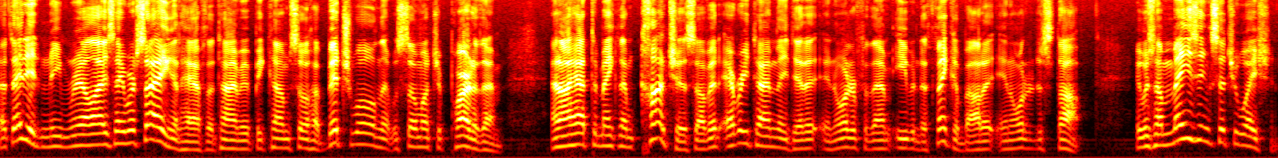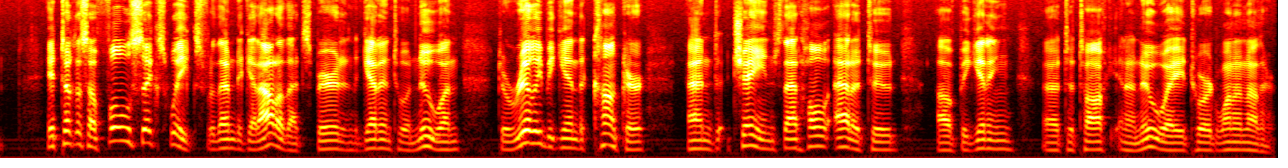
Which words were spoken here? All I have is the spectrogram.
that they didn't even realize they were saying it half the time. It became so habitual and it was so much a part of them. And I had to make them conscious of it every time they did it in order for them even to think about it in order to stop. It was an amazing situation. It took us a full six weeks for them to get out of that spirit and to get into a new one to really begin to conquer and change that whole attitude of beginning uh, to talk in a new way toward one another.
